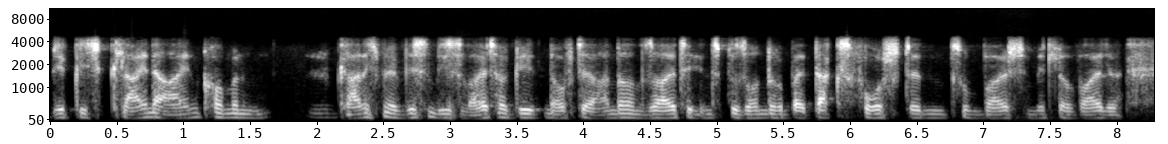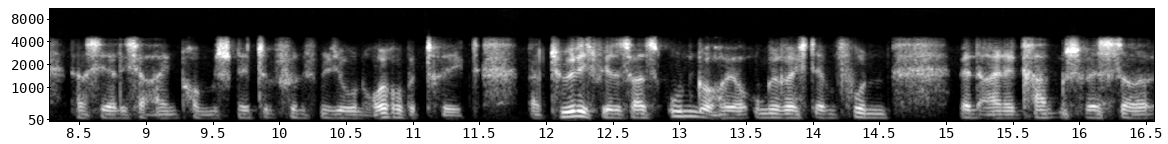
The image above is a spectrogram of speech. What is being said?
wirklich kleine Einkommen gar nicht mehr wissen, wie es weitergeht. Und auf der anderen Seite, insbesondere bei DAX-Vorständen zum Beispiel mittlerweile, das jährliche Einkommensschnitt 5 Millionen Euro beträgt. Natürlich wird es als ungeheuer ungerecht empfunden, wenn eine Krankenschwester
